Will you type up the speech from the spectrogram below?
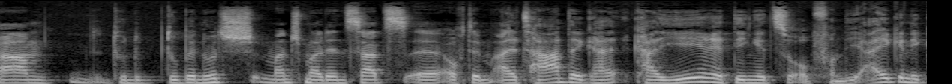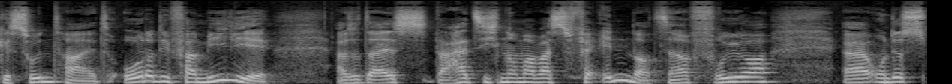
Ähm, du, du benutzt manchmal den Satz, äh, auf dem Altar der Karriere Dinge zu opfern, die eigene Gesundheit oder die Familie. Also da ist, da hat sich nochmal was verändert. Ja. Früher, äh, und das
